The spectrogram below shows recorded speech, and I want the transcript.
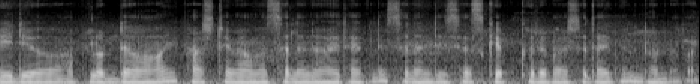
ভিডিও আপলোড দেওয়া হয়। ফার্স্ট টাইম আমার চ্যানেলে হয়ে থাকলে চ্যানেলটি সাবস্ক্রাইব করে পাশে থাকবেন। ধন্যবাদ।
